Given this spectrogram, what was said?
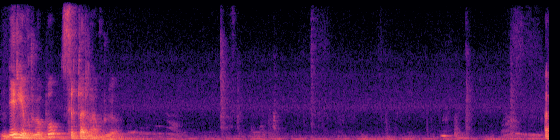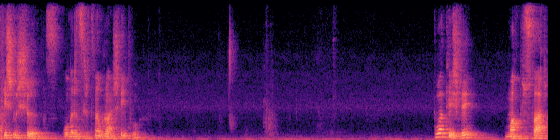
Nereye vuruyor bu? Sırtlarına vuruyor. Ateşin ışığı onların sırtına vuran şey bu. Bu ateşle mahpuslar,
